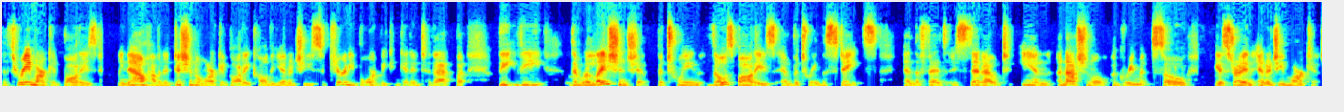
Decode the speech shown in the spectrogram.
the three market bodies, We now have an additional market body called the Energy Security Board. We can get into that, but the the the relationship between those bodies and between the states and the feds is set out in a national agreement. So mm-hmm. the Australian Energy Market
